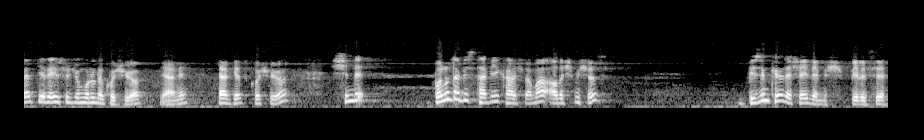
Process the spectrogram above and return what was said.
belki reisi cumhuru da koşuyor. Yani herkes koşuyor. Şimdi bunu da biz tabii karşılamaya alışmışız. Bizim köyde şey demiş birisi,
